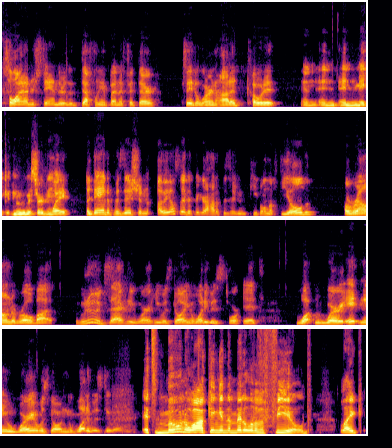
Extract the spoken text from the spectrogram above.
So I understand there's a, definitely a benefit there because they had to learn how to code it and and and make it move a certain way. Like they had to position. uh, They also had to figure out how to position people in the field around a robot who knew exactly where he was going and what he was or it, what where it knew where it was going and what it was doing. It's moonwalking in the middle of a field. Like,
